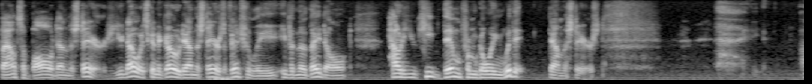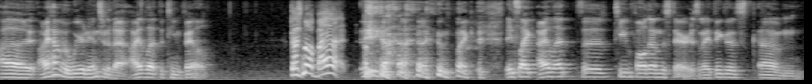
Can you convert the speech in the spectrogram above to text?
bounce a ball down the stairs. You know it's going to go down the stairs eventually, even though they don't how do you keep them from going with it down the stairs? Uh, I have a weird answer to that. I let the team fail. That's not bad. like it's like I let the team fall down the stairs, and I think that's um,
